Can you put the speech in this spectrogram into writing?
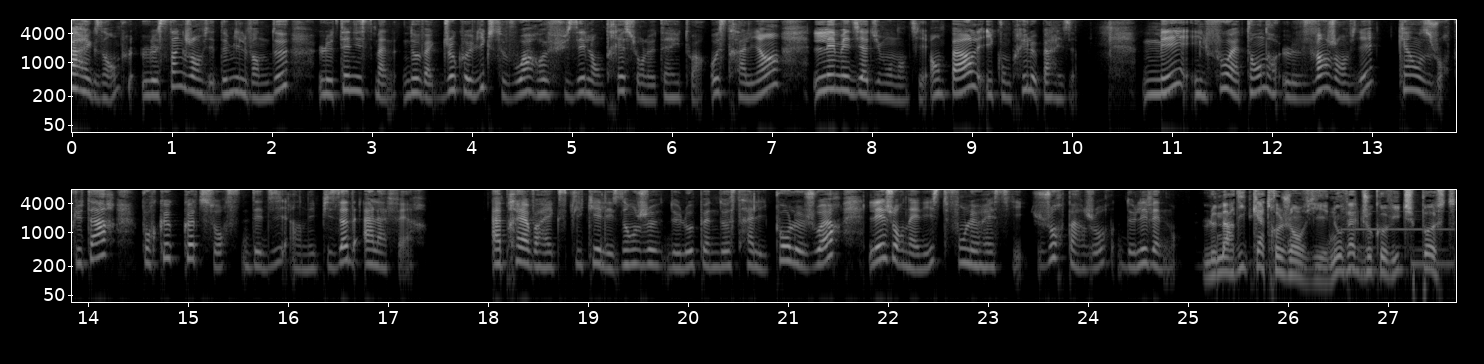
Par exemple, le 5 janvier 2022, le tennisman Novak Djokovic se voit refuser l'entrée sur le territoire australien. Les médias du monde entier en parlent, y compris le Parisien. Mais il faut attendre le 20 janvier, 15 jours plus tard, pour que Code Source dédie un épisode à l'affaire. Après avoir expliqué les enjeux de l'Open d'Australie pour le joueur, les journalistes font le récit jour par jour de l'événement. Le mardi 4 janvier, Novak Djokovic poste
